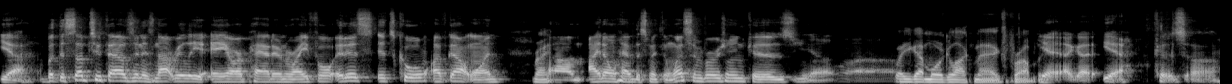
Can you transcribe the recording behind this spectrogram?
Yeah, but the sub 2000 is not really an AR pattern rifle. It is. It's cool. I've got one. Right. Um, I don't have the Smith and Wesson version because you know. Well, you got more Glock mags, probably. Yeah, I got. Yeah, because uh,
